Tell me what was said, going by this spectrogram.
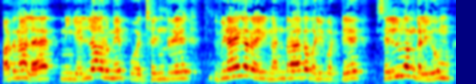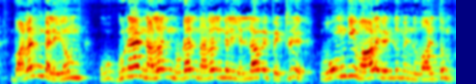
அதனால நீங்கள் எல்லாருமே போ- சென்று விநாயகரை நன்றாக வழிபட்டு செல்வங்களையும் வளங்களையும் உ- குண நலன் உடல் நலன்களை எல்லாமே பெற்று ஓங்கி வாழ வேண்டும் என்று வாழ்த்தும்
